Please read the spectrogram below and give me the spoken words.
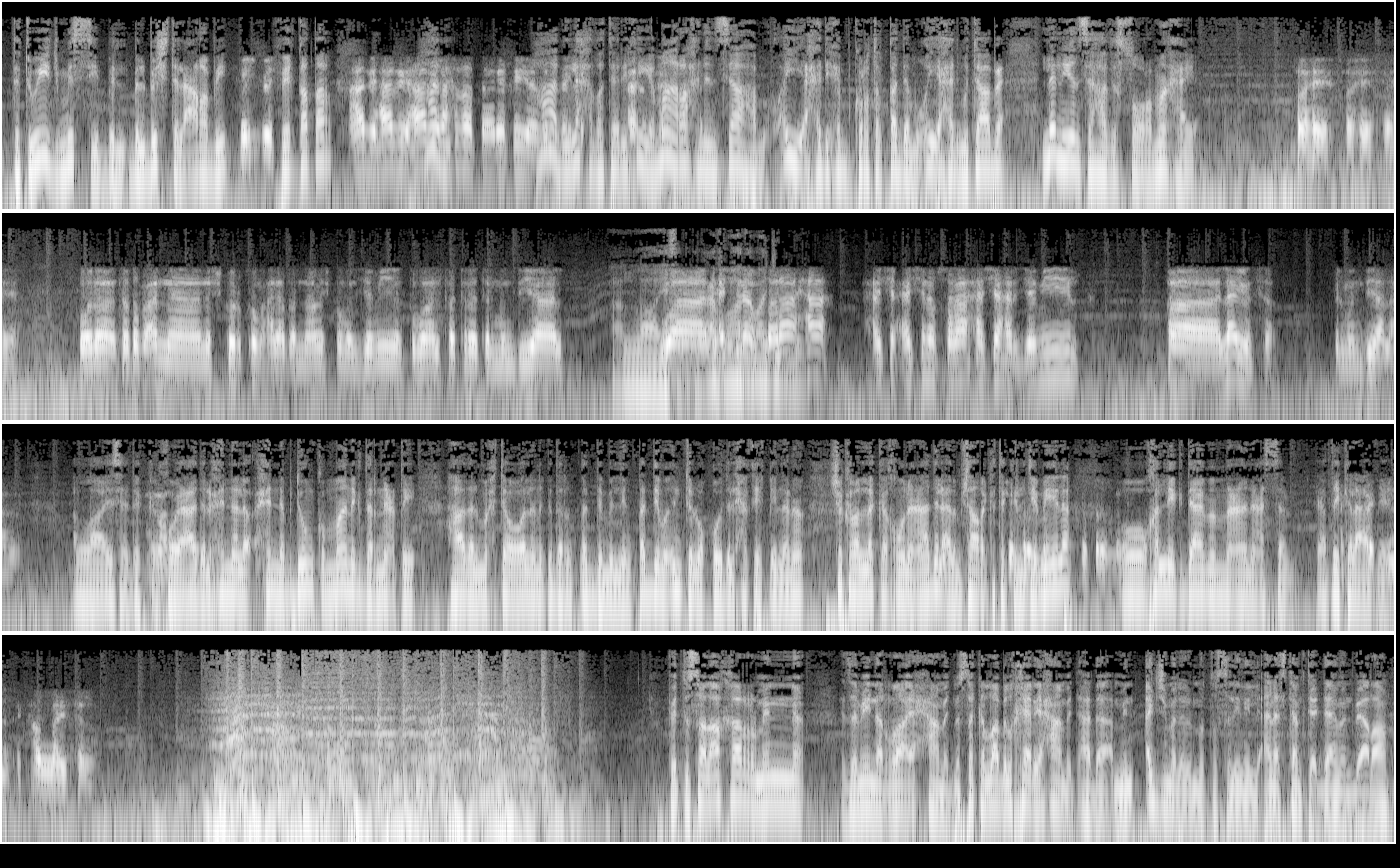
تتويج ميسي بال- بالبشت العربي بالبشت. في قطر. هذه هذه هذه لحظة تاريخية هذه لحظة تاريخية ما راح ننساها. أي أحد يحب كرة القدم وأي أحد متابع لن ينسى هذه الصورة ما حيا صحيح صحيح صحيح. هنا طبعا نشكركم على برنامجكم الجميل طوال فترة المونديال. الله يسعدك. واجبنا. بصراحة عشنا بصراحة شهر جميل آه لا ينسى في المونديال هذا. الله يسعدك. أخوي عادل إحنا لو إحنا بدونكم ما نقدر نعطي هذا المحتوى ولا نقدر نقدم اللي نقدمه. أنت الوقود الحقيقي لنا. شكرا لك أخونا عادل على مشاركتك لك. وخليك دائما معنا على السمع يعطيك العافية. أكيد. الله يسلمك. في اتصال آخر من زميلنا الرائع حامد. مساك الله بالخير يا حامد. هذا من أجمل المتصلين اللي أنا أستمتع دائما بأرائهم.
